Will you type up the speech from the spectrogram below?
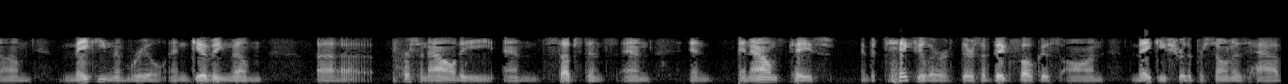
um, making them real and giving them uh, personality and substance. And in in Alan's case, in particular, there's a big focus on making sure the personas have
